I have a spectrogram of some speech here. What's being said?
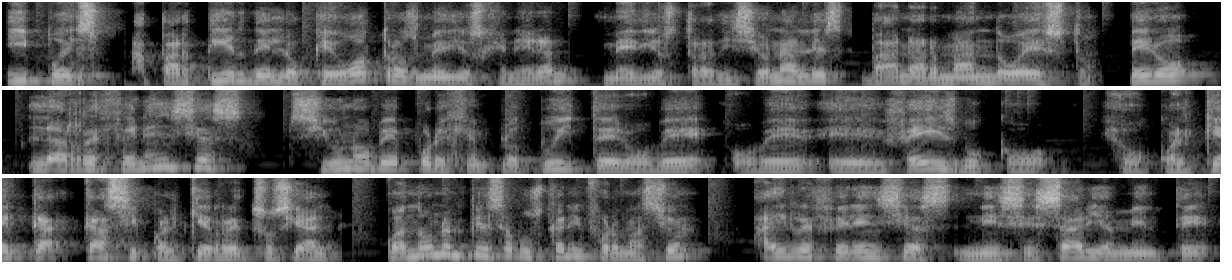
y pues a partir de lo que otros medios generan, medios tradicionales, van armando esto. Pero las referencias, si uno ve, por ejemplo, Twitter o ve, o ve eh, Facebook o, o cualquier, casi cualquier red social, cuando uno empieza a buscar información, hay referencias necesariamente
